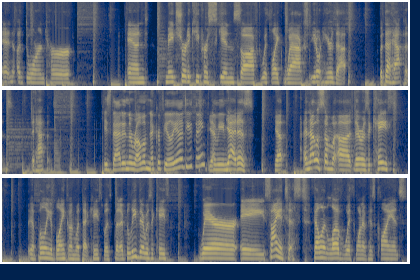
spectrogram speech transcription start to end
and adorned her and made sure to keep her skin soft with like wax. You don't hear that, but that happens. It happens. Is that in the realm of necrophilia, do you think? Yeah. I mean, yeah, it is. Yep. And that was some, uh, there was a case, I'm pulling a blank on what that case was, but I believe there was a case where a scientist fell in love with one of his clients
